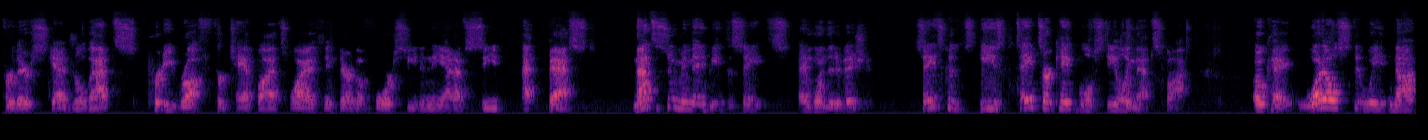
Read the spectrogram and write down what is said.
for their schedule. That's pretty rough for Tampa. That's why I think they're the four seed in the NFC at best. And that's assuming they beat the Saints and win the division. Saints could Saints are capable of stealing that spot. Okay, what else did we not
